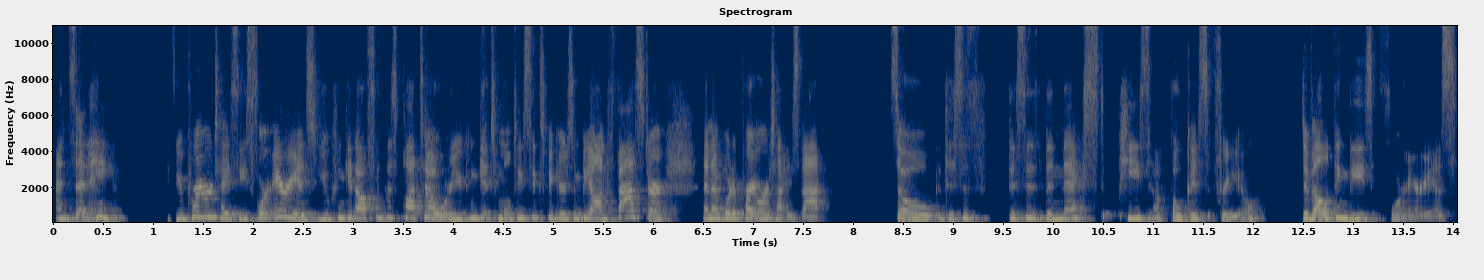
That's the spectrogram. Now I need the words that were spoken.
and said, hey, if you prioritize these four areas, you can get off of this plateau or you can get to multi six figures and beyond faster. And I would have prioritized that. So this is this is the next piece of focus for you, developing these four areas.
